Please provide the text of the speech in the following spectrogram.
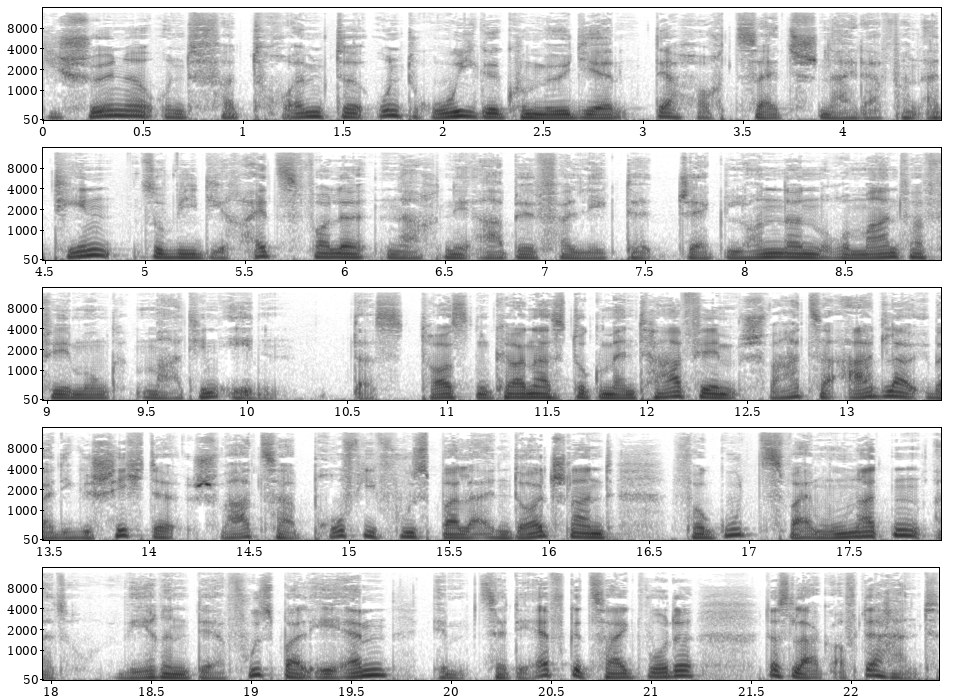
die schöne und verträumte und ruhige Komödie Der Hochzeitsschneider von Athen sowie die reizvolle nach Neapel verlegte Jack London Romanverfilmung Martin Eden dass Thorsten Körners Dokumentarfilm Schwarze Adler über die Geschichte schwarzer Profifußballer in Deutschland vor gut zwei Monaten, also während der Fußball-EM im ZDF gezeigt wurde, das lag auf der Hand.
